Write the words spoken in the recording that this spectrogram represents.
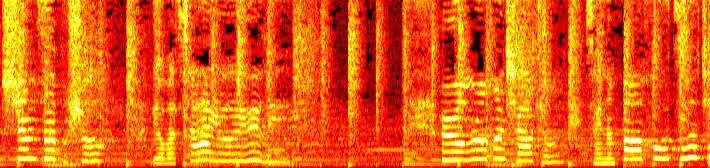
选择不说，留白才有余力，融入欢笑中，才能保护自己。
